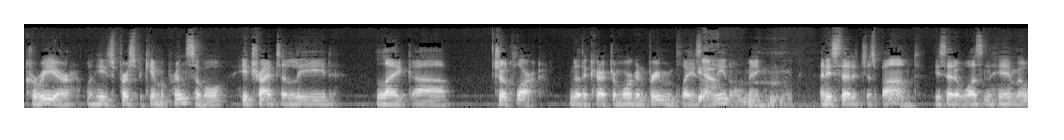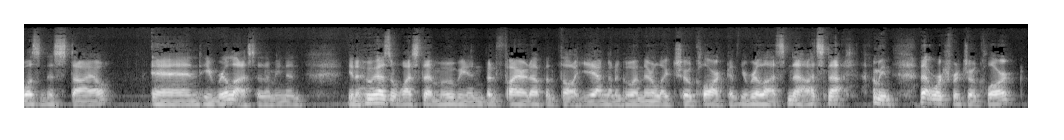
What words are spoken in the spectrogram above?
career, when he first became a principal, he tried to lead like uh, Joe Clark, you know, the character Morgan Freeman plays yeah. in Lean on Me. And he said it just bombed. He said it wasn't him, it wasn't his style. And he realized it. I mean, and you know, who hasn't watched that movie and been fired up and thought, "Yeah, I'm going to go in there like Joe Clark," and you realize, no, it's not. I mean, that worked for Joe Clark,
